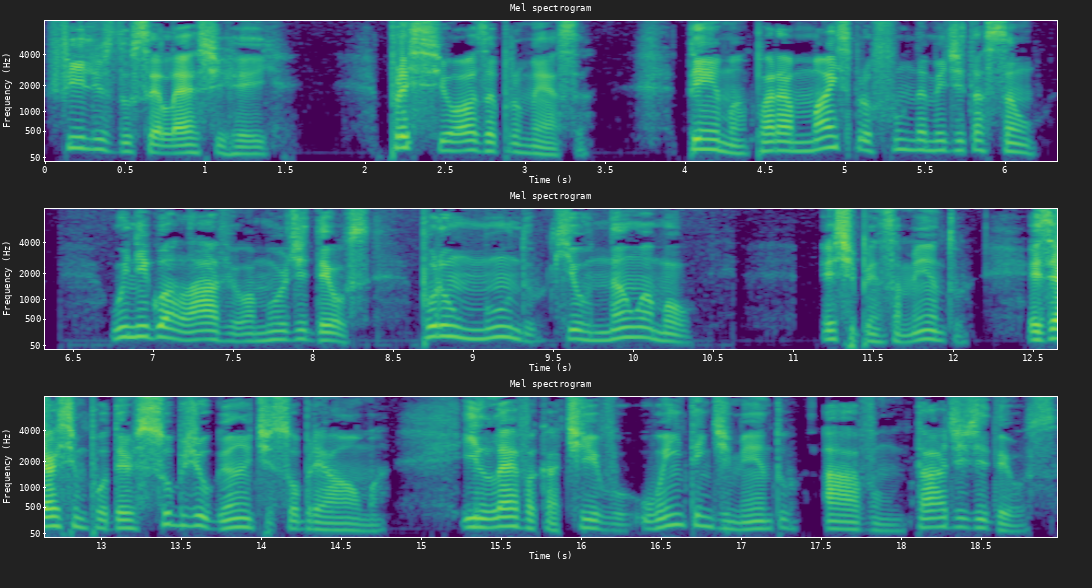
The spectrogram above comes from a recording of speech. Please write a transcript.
Filhos do Celeste Rei, preciosa promessa, tema para a mais profunda meditação o inigualável amor de Deus por um mundo que o não amou. Este pensamento exerce um poder subjugante sobre a alma e leva cativo o entendimento à vontade de Deus.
